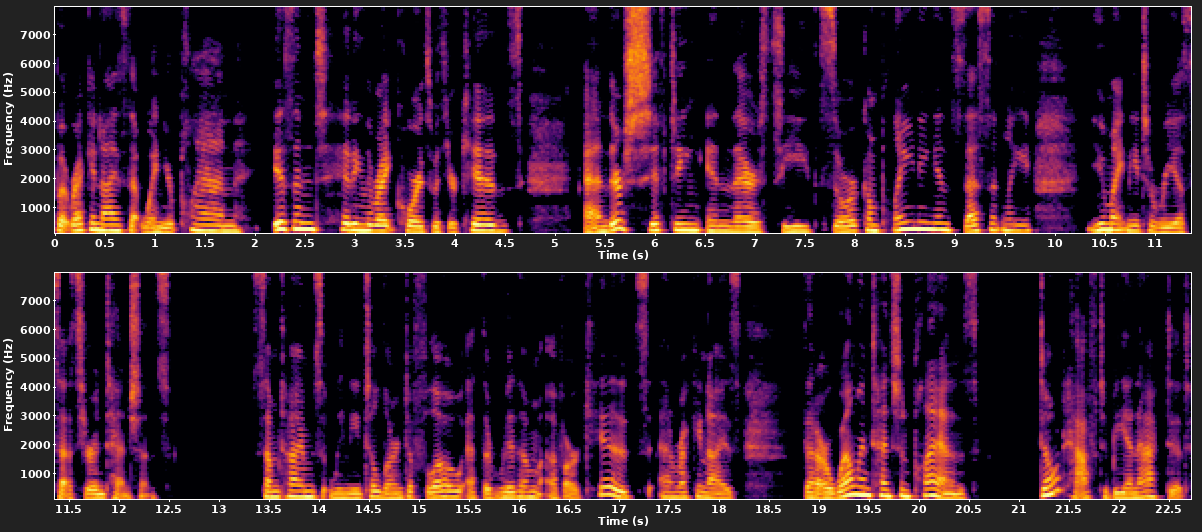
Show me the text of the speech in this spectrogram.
But recognize that when your plan isn't hitting the right chords with your kids and they're shifting in their seats or complaining incessantly, you might need to reassess your intentions. Sometimes we need to learn to flow at the rhythm of our kids and recognize that our well intentioned plans don't have to be enacted.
